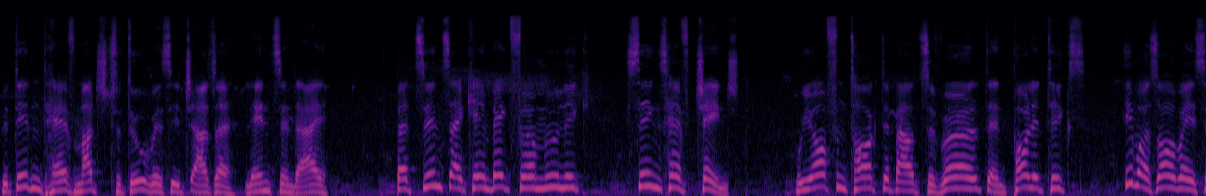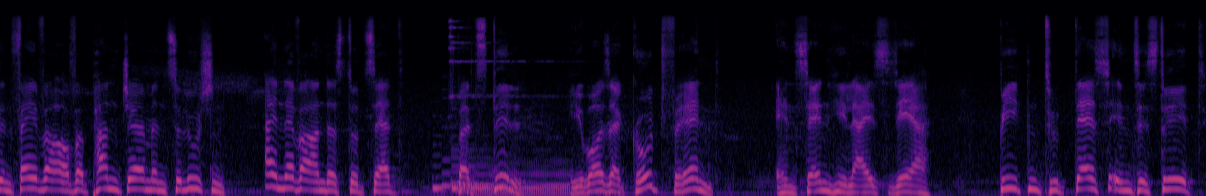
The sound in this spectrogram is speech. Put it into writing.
we didn't have much to do with each other, Lenz and I. But since I came back from Munich, things have changed. We often talked about the world and politics. He was always in favor of a pan German solution. I never understood that. But still, he was a good friend. And then he lies there, beaten to death in the street.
